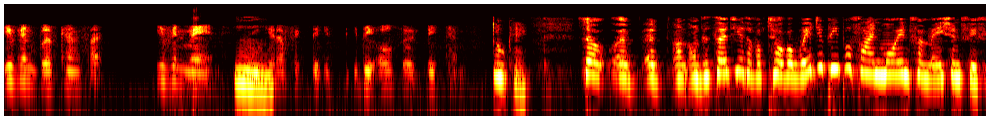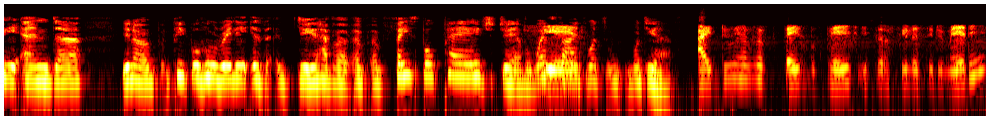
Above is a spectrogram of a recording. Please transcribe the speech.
even breast cancer even men Mm. get affected. They also victims. Okay. So uh, uh, on, on the 30th of October, where do people find more information, Fifi? And, uh, you know, people who really is, do you have a, a, a Facebook page? Do you have a website? Yes. What's, what do you have? I do have a Facebook page. It's Refilwe Sidumedi.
